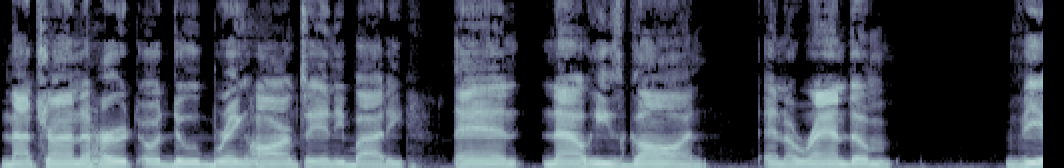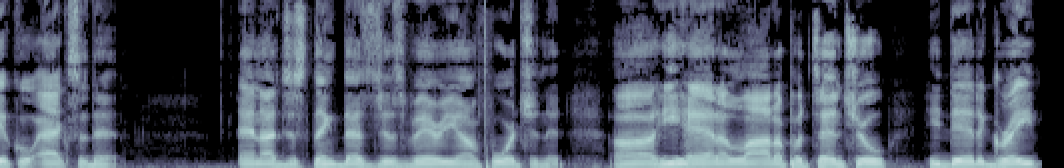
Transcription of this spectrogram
not trying to hurt or do bring harm to anybody. And now he's gone in a random vehicle accident. And I just think that's just very unfortunate. Uh, he had a lot of potential. He did a great,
